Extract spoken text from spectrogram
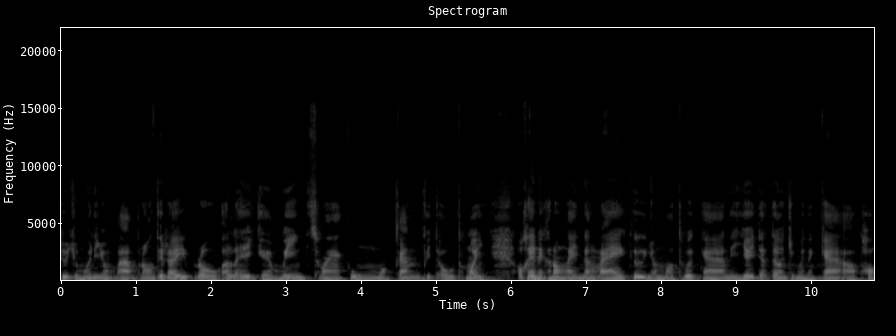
ជួបជាមួយនឹងខ្ញុំបាទម្ដងទៀតហើយ Pro LA Gaming ស្វាគមន៍មកកាន់វីដេអូថ្មីអូខេនៅក្នុងថ្ងៃហ្នឹងដែរគឺខ្ញុំមកធ្វើការនិយាយតាក់ទងជាមួយនឹងការផុស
